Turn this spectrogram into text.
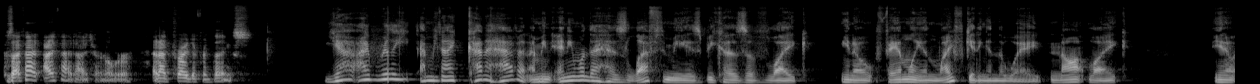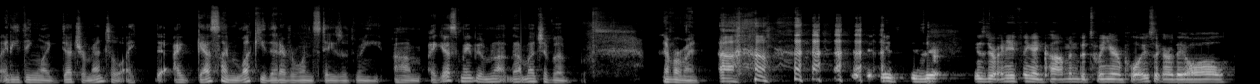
Because I've had I've had high turnover and I've tried different things. Yeah, I really, I mean, I kind of haven't. I mean, anyone that has left me is because of like, you know, family and life getting in the way, not like, you know, anything like detrimental. I, I guess I'm lucky that everyone stays with me. Um, I guess maybe I'm not that much of a, never mind. Uh, is, is there, is there anything in common between your employees? Like, are they all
